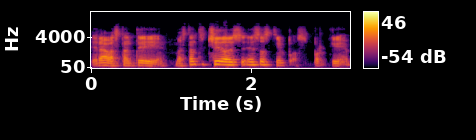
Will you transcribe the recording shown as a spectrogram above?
era bastante, bastante chido es- esos tiempos, porque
